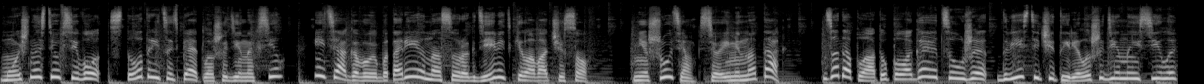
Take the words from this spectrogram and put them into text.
мощностью всего 135 лошадиных сил и тяговую батарею на 49 киловатт-часов. Не шутим, все именно так. За доплату полагаются уже 204 лошадиные силы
